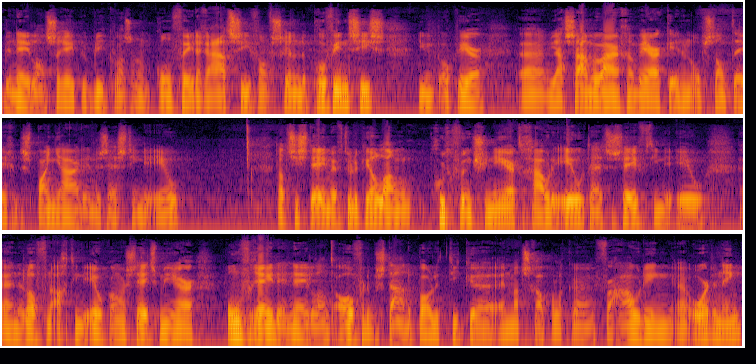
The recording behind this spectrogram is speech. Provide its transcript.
de Nederlandse Republiek was een confederatie van verschillende provincies die ook weer ja, samen waren gaan werken in een opstand tegen de Spanjaarden in de 16e eeuw. Dat systeem heeft natuurlijk heel lang goed gefunctioneerd. Gouden eeuw tijdens de 17e eeuw. In de loop van de 18e eeuw kwam er steeds meer onvrede in Nederland over de bestaande politieke en maatschappelijke verhouding, uh, ordening.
